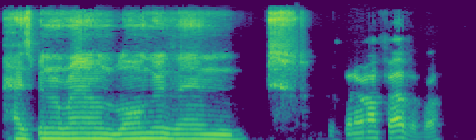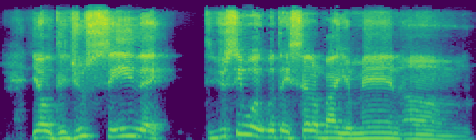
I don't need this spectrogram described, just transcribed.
has been around longer than. It's been around forever, bro. Yo, did you see that? Did you see what, what they said about your man, um,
